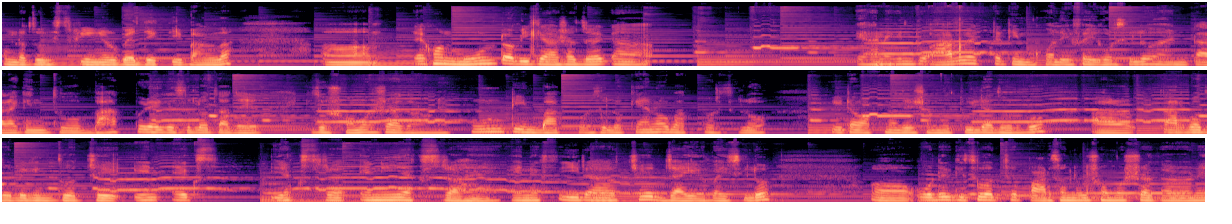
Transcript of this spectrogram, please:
তোমরা তো স্ক্রিনের উপরে দেখতেই আহ, এখন মূল টপিকে আসা যাক এখানে কিন্তু আরও একটা টিম কোয়ালিফাই করছিল অ্যান্ড তারা কিন্তু বাদ পড়ে গেছিল তাদের কিছু সমস্যার কারণে। কোন টিম বাদ পড়ছিল কেন বাদ পড়ছিল এটাও আপনাদের সামনে তুলে ধরবো। আর তার বদলে কিন্তু হচ্ছে N X extra any extra হ্যাঁ এনএক্স ইরা হচ্ছে জায়গা পাইছিল ওদের কিছু হচ্ছে পার্সোনাল সমস্যার কারণে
